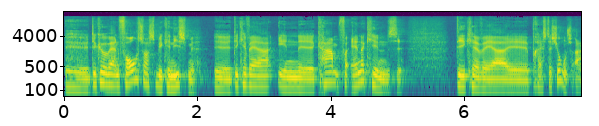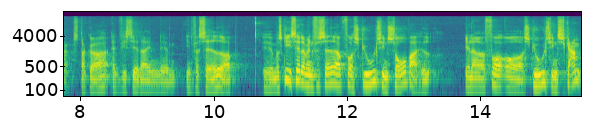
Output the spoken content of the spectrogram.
Øh, det kan jo være en forsvarsmekanisme. Øh, det kan være en øh, kamp for anerkendelse. Det kan være øh, præstationsangst, der gør, at vi sætter en, øh, en facade op. Øh, måske sætter man en facade op for at skjule sin sårbarhed, eller for at skjule sin skam,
